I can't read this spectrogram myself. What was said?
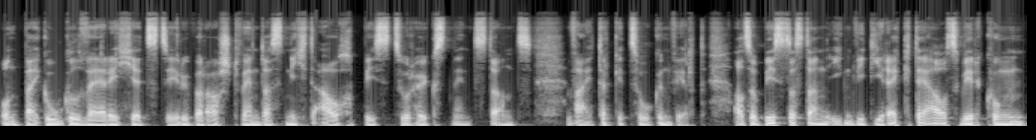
und bei Google wäre ich jetzt sehr überrascht, wenn das nicht auch bis zur höchsten Instanz weitergezogen wird. Also bis das dann irgendwie direkte Auswirkungen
